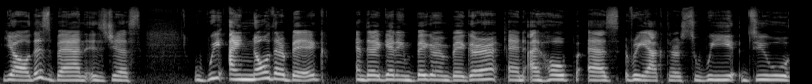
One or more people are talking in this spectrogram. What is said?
Yo, this band is just we. I know they're big and they're getting bigger and bigger. And i hope as reactors we do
